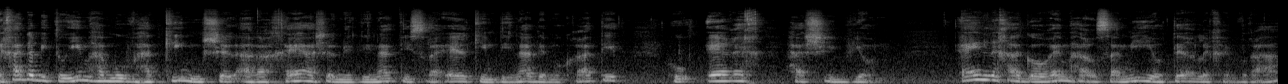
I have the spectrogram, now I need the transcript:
אחד הביטויים המובהקים של ערכיה של מדינת ישראל כמדינה דמוקרטית הוא ערך השוויון. אין לך גורם הרסני יותר לחברה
